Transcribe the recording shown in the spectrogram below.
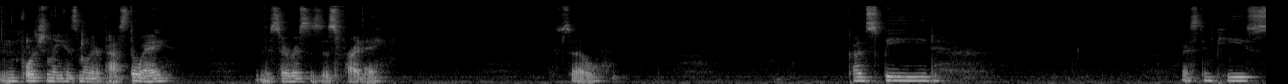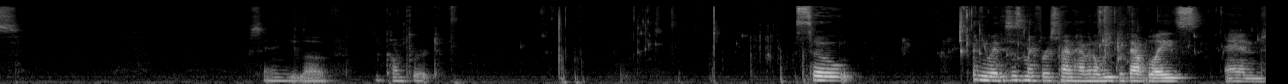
Unfortunately, his mother passed away. And the service is this Friday. So, Godspeed. Rest in peace. Sending you love and comfort. So, anyway, this is my first time having a week without Blaze, and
